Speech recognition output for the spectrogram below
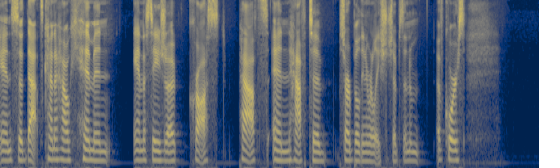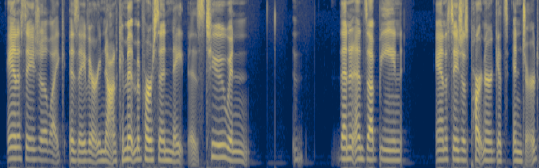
And so that's kind of how him and Anastasia crossed paths and have to start building relationships. And um, of course, Anastasia like is a very non-commitment person. Nate is too, and then it ends up being Anastasia's partner gets injured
